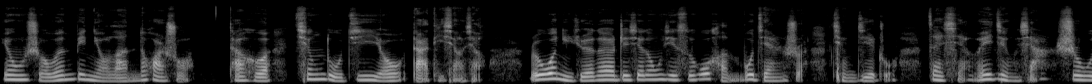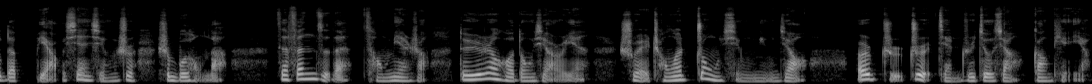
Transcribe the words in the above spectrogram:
用舍温并纽兰的话说，它和轻度机油大体相像。如果你觉得这些东西似乎很不坚实，请记住，在显微镜下，事物的表现形式是不同的。在分子的层面上，对于任何东西而言，水成了重型凝胶，而脂质简直就像钢铁一样。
